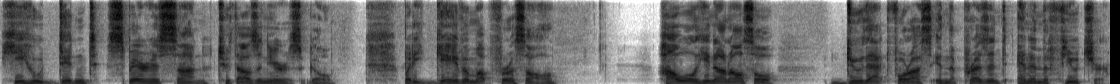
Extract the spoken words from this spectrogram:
He who didn't spare his son 2,000 years ago, but he gave him up for us all, how will he not also do that for us in the present and in the future?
